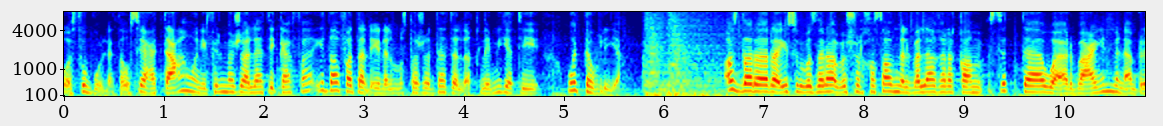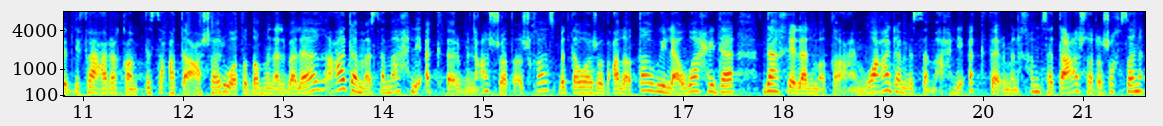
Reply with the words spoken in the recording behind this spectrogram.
وسبل توسيع التعاون في المجالات كافة إضافة إلى المستجدات الإقليمية والدولية. أصدر رئيس الوزراء بشر خصاون البلاغ رقم 46 من أمر الدفاع رقم 19 وتضمن البلاغ عدم سماح لأكثر من عشرة أشخاص بالتواجد على طاولة واحدة داخل المطاعم وعدم السماح لأكثر من 15 شخصا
